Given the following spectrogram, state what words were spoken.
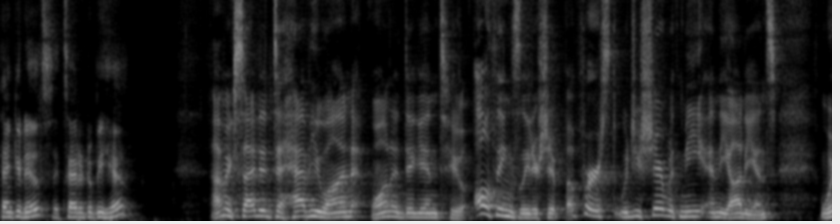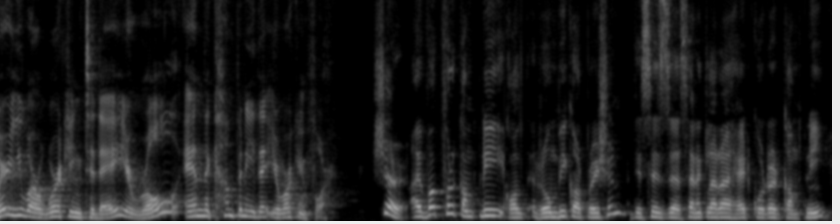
Thank you, Nils. Excited to be here. I'm excited to have you on. Want to dig into all things leadership, but first, would you share with me and the audience where you are working today, your role, and the company that you're working for? Sure. I work for a company called Roambee Corporation. This is a Santa Clara headquartered company.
